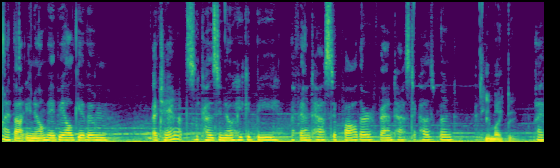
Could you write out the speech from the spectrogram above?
I thought, you know, maybe I'll give him a chance because, you know, he could be a fantastic father, fantastic husband. He might be. I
